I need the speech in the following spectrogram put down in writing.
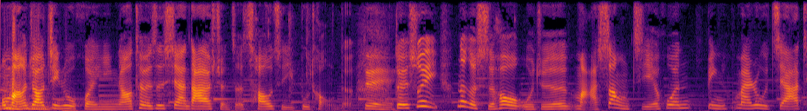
我马上就要进入婚姻，然后特别是现在大家选择超级不同的，对对，所以那个时候我觉得马上结婚并迈入家庭、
